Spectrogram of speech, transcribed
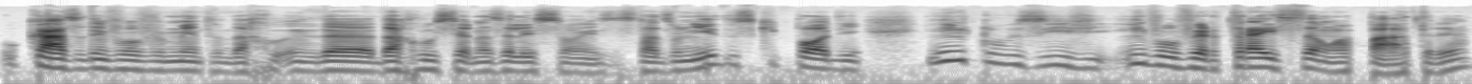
o caso do envolvimento da, da, da, Rússia nas eleições dos Estados Unidos, que pode inclusive envolver traição à pátria,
